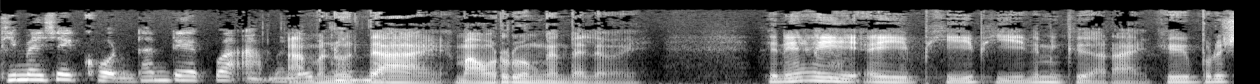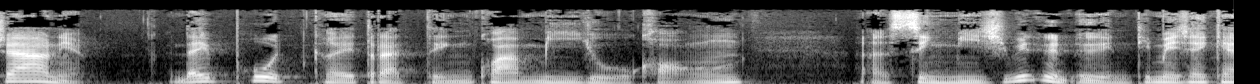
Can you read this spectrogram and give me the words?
ที่ไม่ใช่คนท่านเรียกว่าอมนุษย์อมนุษย์ได้เมารวมกันไปเลย ทีนี้ไอ้ไอ้ผีผีนี่มันคืออะไร คือพระเจ้าเนี่ยได้พูดเคยตรัสถึงความมีอยู่ของสิ่งมีชีวิตอื่น ๆ ที่ไม่ใช่แค่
